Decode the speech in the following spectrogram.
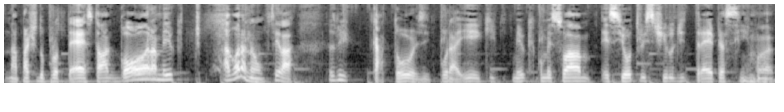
na parte do protesto. tal. Agora meio que. tipo, agora não, sei lá. 2014, por aí, que meio que começou a, esse outro estilo de trap, assim, mano.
